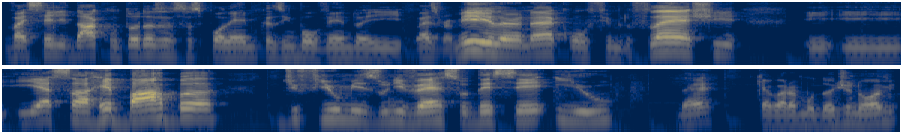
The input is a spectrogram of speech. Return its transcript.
Vai ser lidar com todas essas polêmicas envolvendo aí o Ezra Miller, né? Com o filme do Flash e, e, e essa rebarba de filmes universo DC e U, né? Que agora mudou de nome.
